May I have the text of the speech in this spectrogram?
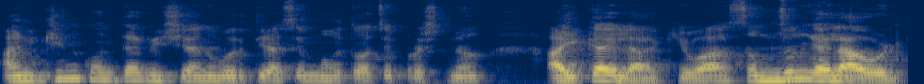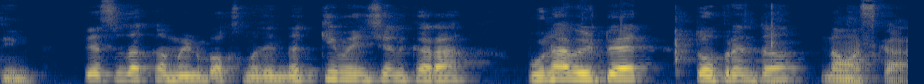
आणखीन कोणत्या विषयांवरती असे महत्त्वाचे प्रश्न ऐकायला किंवा समजून घ्यायला आवडतील ते सुद्धा कमेंट बॉक्समध्ये नक्की मेन्शन करा. पुन्हा भेटूयात. तोपर्यंत नमस्कार.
